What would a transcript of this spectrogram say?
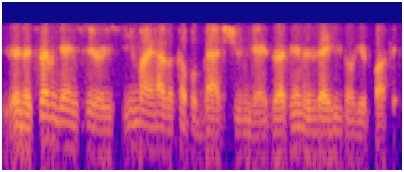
in a seven game series, he might have a couple bad shooting games, but at the end of the day, he's gonna get buckets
